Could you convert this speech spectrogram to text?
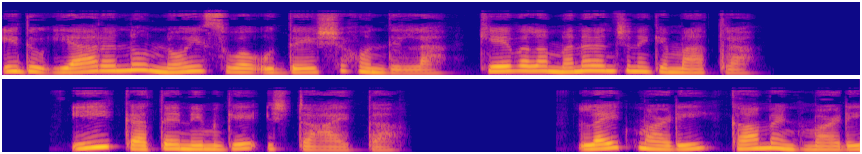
ಇದು ಯಾರನ್ನೂ ನೋಯಿಸುವ ಉದ್ದೇಶ ಹೊಂದಿಲ್ಲ. ಕೇವಲ ಮನರಂಜನೆಗೆ ಮಾತ್ರ. ಈ ಕತೆ ನಿಮಗೆ ಇಷ್ಟ ಆಯ್ತಾ? ಲೈಕ್ ಮಾಡಿ ಕಾಮೆಂಟ್ ಮಾಡಿ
